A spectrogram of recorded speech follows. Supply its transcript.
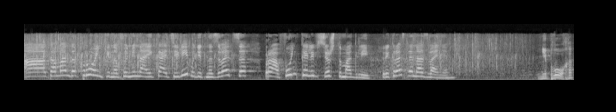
А команда Пронькина, Фомина и Кати Ли будет называться «Профунькали все, что могли». Прекрасное название. Неплохо.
